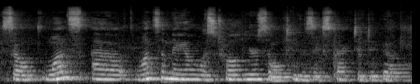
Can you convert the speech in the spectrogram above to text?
So once, uh, once a male was 12 years old, he was expected to go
